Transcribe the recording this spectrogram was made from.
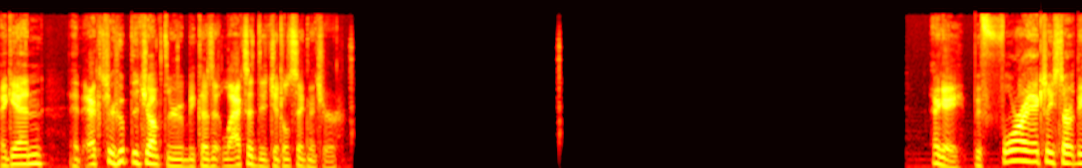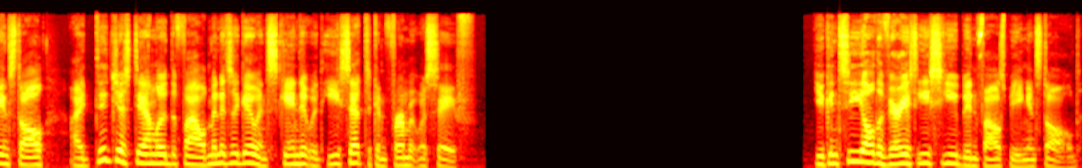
Again, an extra hoop to jump through because it lacks a digital signature. Okay, before I actually start the install, I did just download the file minutes ago and scanned it with ESET to confirm it was safe. You can see all the various ECU bin files being installed.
